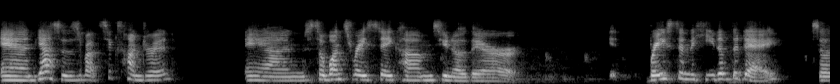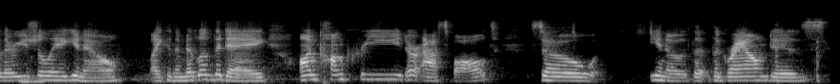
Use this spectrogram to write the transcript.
and yeah so there's about 600 and so once race day comes you know they're raced in the heat of the day so they're mm-hmm. usually you know like in the middle of the day on concrete or asphalt so, you know, the, the ground is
